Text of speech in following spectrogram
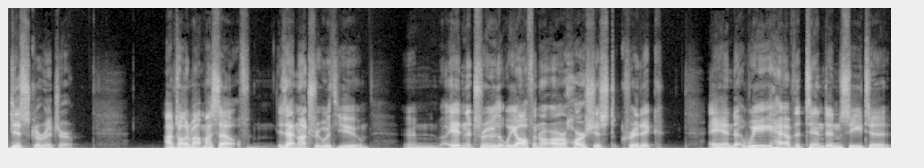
discourager. I'm talking about myself. Is that not true with you? Isn't it true that we often are our harshest critic? And we have the tendency to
